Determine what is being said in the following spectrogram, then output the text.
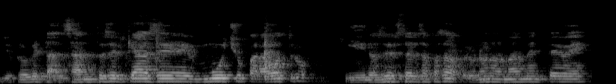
yo creo que tan santo es el que hace mucho para otro y no sé si a ustedes les ha pasado, pero uno normalmente ve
